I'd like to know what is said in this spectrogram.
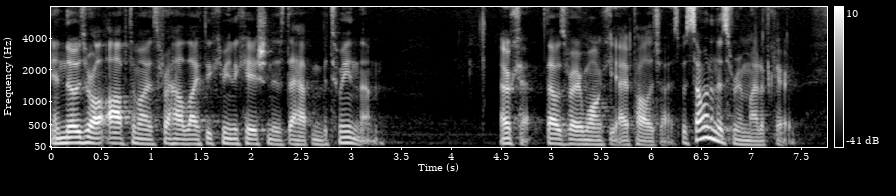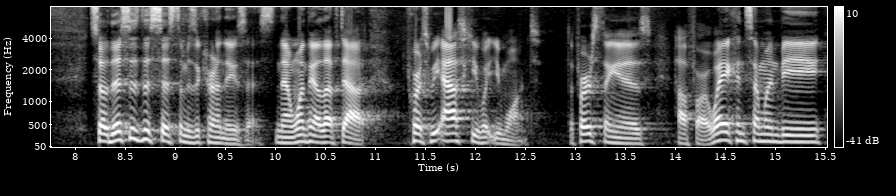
and those are all optimized for how likely communication is to happen between them. Okay, that was very wonky, I apologize. But someone in this room might have cared. So this is the system as it currently exists. Now, one thing I left out, of course, we ask you what you want. The first thing is, how far away can someone be?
